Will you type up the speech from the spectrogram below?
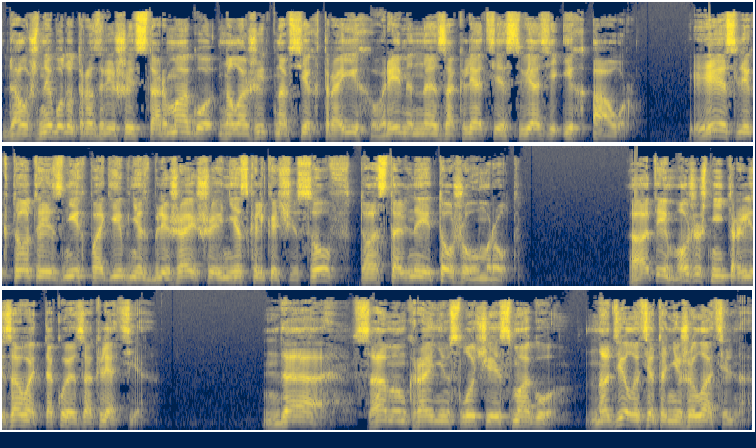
должны будут разрешить Стармагу наложить на всех троих временное заклятие связи их аур. Если кто-то из них погибнет в ближайшие несколько часов, то остальные тоже умрут. А ты можешь нейтрализовать такое заклятие? Да, в самом крайнем случае смогу, но делать это нежелательно.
